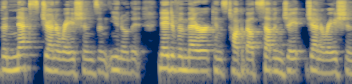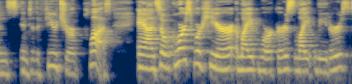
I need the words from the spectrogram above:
the next generations. And you know the native americans talk about seven ge- generations into the future plus. And so of course we're here light workers light leaders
